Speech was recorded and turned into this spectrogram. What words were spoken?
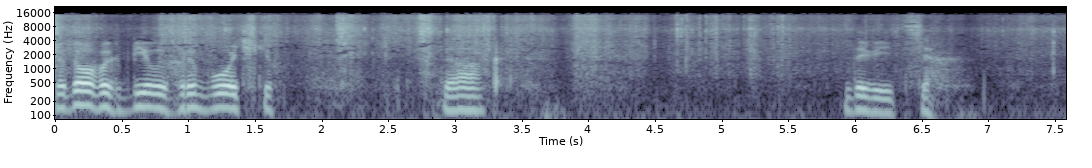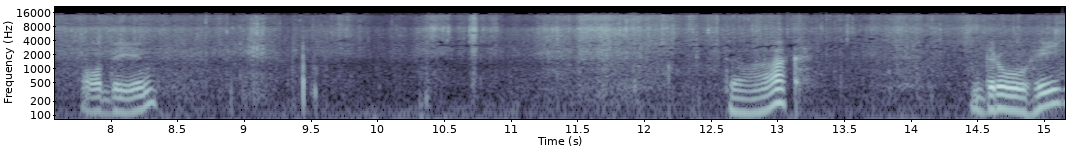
Чудових білих грибочків. Так. Дивіться. Один. Так. Другий.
